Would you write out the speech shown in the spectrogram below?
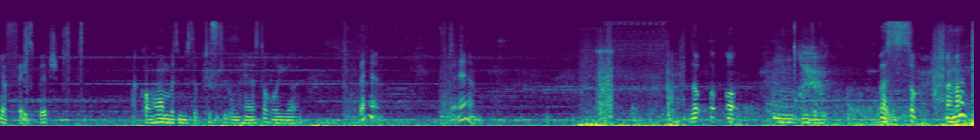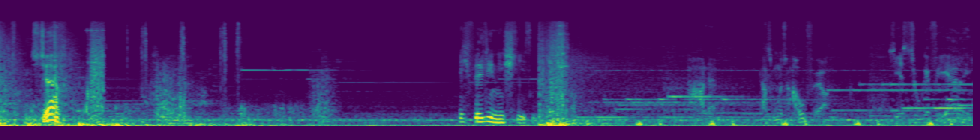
Ja, Face, Bitch. Ach komm, hau ein bisschen Mr. Pistol umher. Ist doch auch egal. Bam. Bam. So, oh, oh. Und so. Was zum... Einmal? Stirb! Ich will die nicht schließen. Harlem, das muss aufhören. Sie ist zu gefährlich.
